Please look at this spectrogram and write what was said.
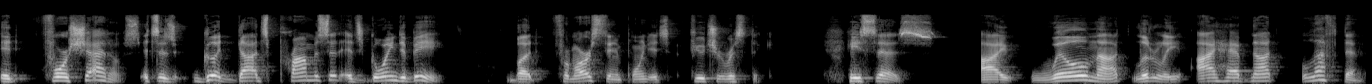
it foreshadows. It says, good, God's promised it, it's going to be. But from our standpoint, it's futuristic. He says, I will not, literally, I have not left them.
